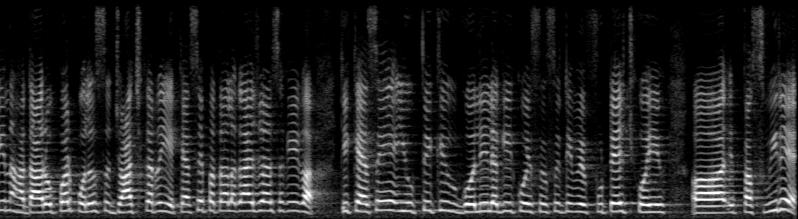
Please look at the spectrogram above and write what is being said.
किन आधारों पर पुलिस जाँच कर रही है? कैसे पता लगाया जा सकेगा कि कैसे युवती की गोली लगी? कोई सीसीटीवी फुटेज कोई तस्वीरें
